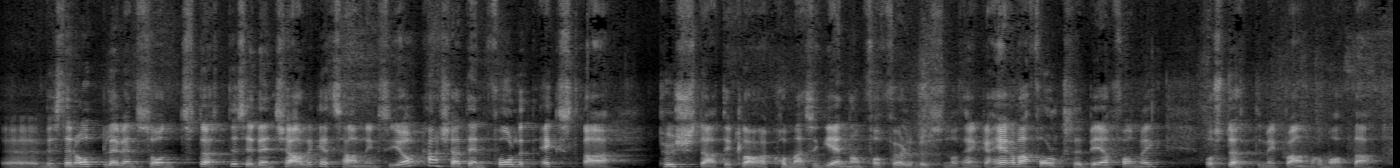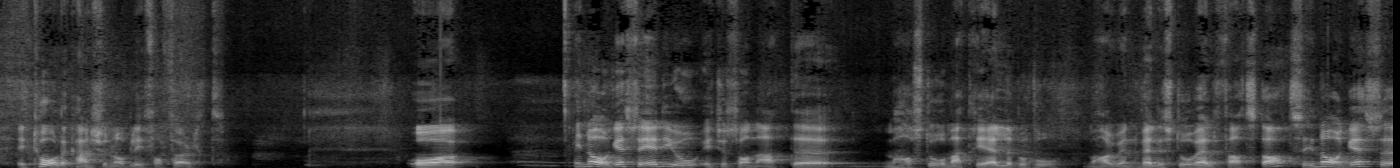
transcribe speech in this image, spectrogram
Eh, hvis en opplever en sånn støtte, så er det en kjærlighetshandling som gjør kanskje at en får litt ekstra push til at en klarer å komme seg gjennom forfølgelsen og tenke her er det folk som ber for meg og støtter meg på andre måter. Jeg tåler kanskje nå å bli forfulgt. Og I Norge så er det jo ikke sånn at uh, vi har store materielle behov. Vi har jo en veldig stor velferdsstat. Så i Norge så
